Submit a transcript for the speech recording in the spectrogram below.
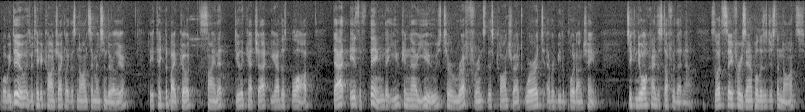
what we do is we take a contract like this nonce I mentioned earlier, take the bytecode, sign it, do the Keccak, you have this blob. That is the thing that you can now use to reference this contract were it to ever be deployed on chain. So you can do all kinds of stuff with that now. So let's say, for example, this is just a nonce.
